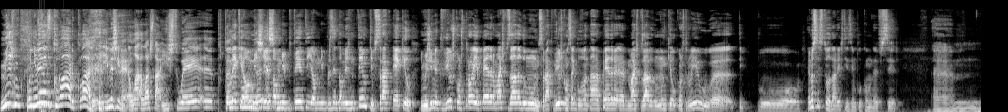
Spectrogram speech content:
mesmo que ponhamos Não, isso, claro, claro. Imagina, lá, lá está. Isto é. eh, portanto, como é que é omnisciente, assim, omnipotente e omnipresente ao mesmo tempo? Tipo, será que é aquilo? Imagina que Deus constrói a pedra mais pesada do mundo. Será que Deus consegue levantar a pedra eh, mais pesada do mundo que ele construiu? Ah, tipo, eu não sei se estou a dar este exemplo como deve ser. Ahm,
